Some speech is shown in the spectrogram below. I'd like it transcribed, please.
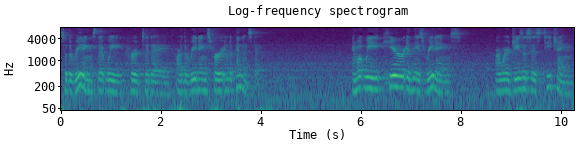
So, the readings that we heard today are the readings for Independence Day. And what we hear in these readings are where Jesus is teaching,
